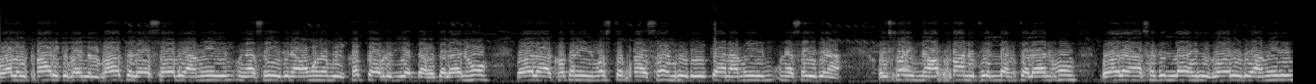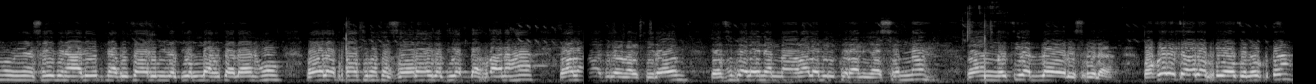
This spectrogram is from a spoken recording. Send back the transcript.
وعلى الفارق بين الباطل واصحاب امير سيدنا عمر بن الخطاب رضي الله تعالى عنه. وعلى قطن المصطفى صاحب كان امير سيدنا عثمان بن عفان رضي الله تعالى عنه. وعلى أسد الله الغالب امير سيدنا علي بن أبي طالب رضي الله تعالى عنه وعلى فاطمة الزهراء رضي الله عنها وعلى حاضرين الكرام يجب علينا ان نعمل بالقرآن والسنة وأن نطيع الله ورسوله وقال تعالى في إيه أخرى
